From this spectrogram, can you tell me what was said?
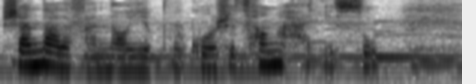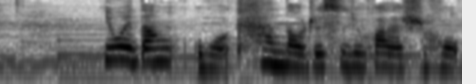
山大的烦恼也不过是沧海一粟。”因为当我看到这四句话的时候，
